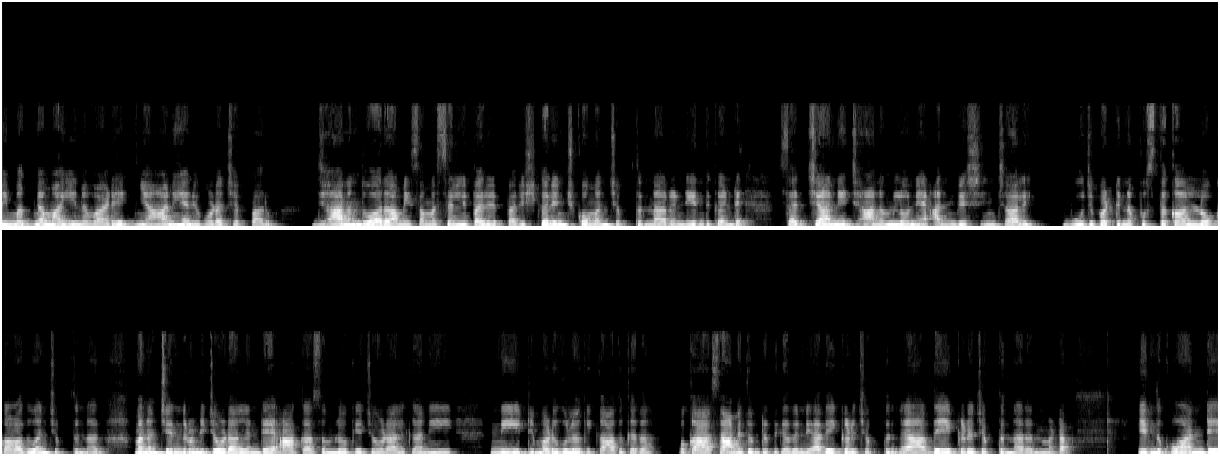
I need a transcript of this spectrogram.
నిమగ్నం అయిన వాడే జ్ఞాని అని కూడా చెప్పారు. ధ్యానం ద్వారా మీ సమస్యల్ని పరి పరిష్కరించుకోమని చెప్తున్నారండి. ఎందుకంటే సత్యాన్ని ధ్యానంలోనే అన్వేషించాలి. బూజు పట్టిన పుస్తకాల్లో కాదు అని చెప్తున్నారు. మనం చంద్రుణ్ణి చూడాలంటే ఆకాశంలోకే చూడాలి కానీ నీటి మడుగులోకి కాదు కదా. ఒక సామెత ఉంటుంది కదండి. అదే ఇక్కడ చెప్తున్న అదే ఇక్కడ చెప్తున్నారనమాట ఎందుకు అంటే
